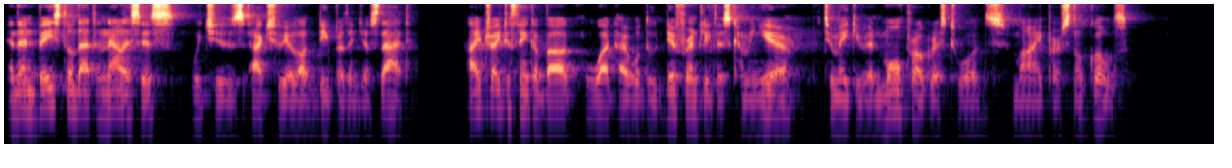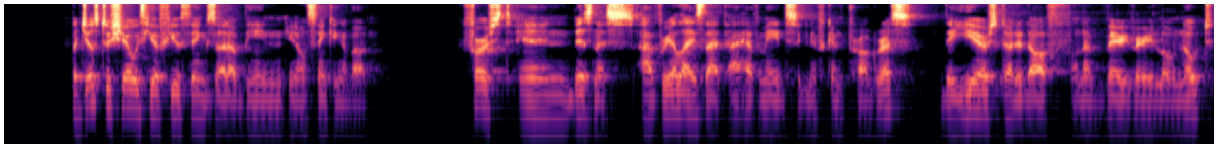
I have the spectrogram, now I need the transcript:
and then based on that analysis, which is actually a lot deeper than just that, I try to think about what I will do differently this coming year to make even more progress towards my personal goals. But just to share with you a few things that I've been, you know, thinking about. First, in business, I've realized that I have made significant progress. The year started off on a very, very low note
